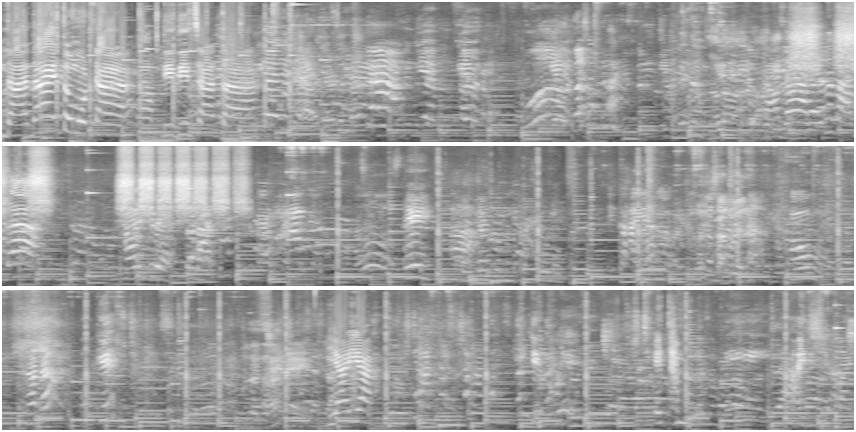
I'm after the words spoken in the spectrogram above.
दादा आहे तो मोठा दीदीचा आता. दादा ना. हो. दादा ओके? या या. ए थांब मला जाऊ दे.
